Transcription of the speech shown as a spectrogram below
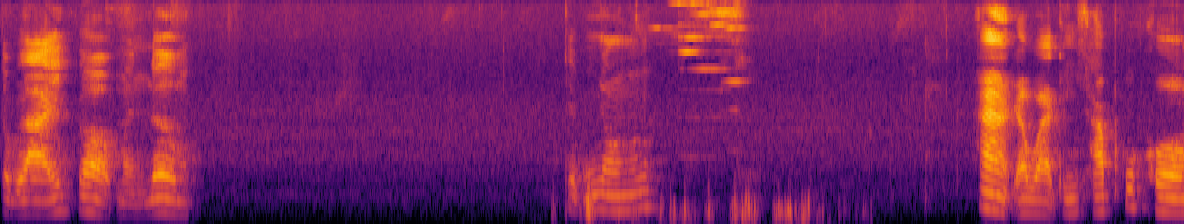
จบไลฟ์ก็เหมือนเดิมเก็บน้องห้าสวัสดีครับผู้ครอง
